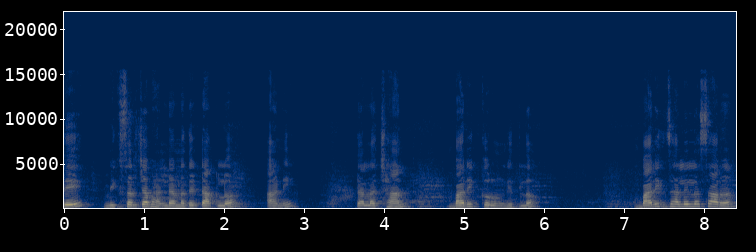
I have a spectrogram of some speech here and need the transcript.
ते मिक्सरच्या भांड्यामध्ये टाकलं आणि त्याला छान बारीक करून घेतलं. बारीक झालेलं सारण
